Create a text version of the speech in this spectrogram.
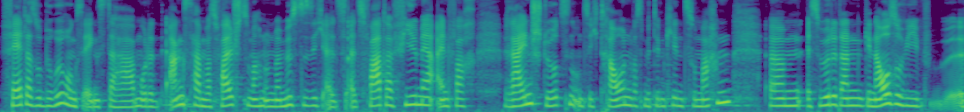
Väter so Berührungsängste haben oder Angst haben, was falsch zu machen und man müsste sich als, als Vater viel mehr einfach reinstürzen und sich trauen, was mit dem Kind zu machen. Ähm, es würde dann genauso wie äh,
